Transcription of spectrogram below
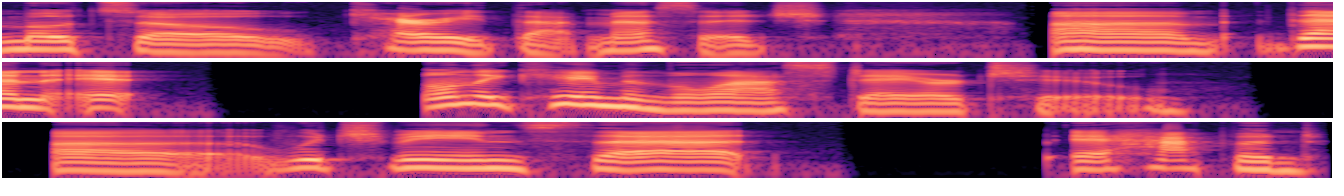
Motso carried that message, um, then it only came in the last day or two, uh, which means that it happened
